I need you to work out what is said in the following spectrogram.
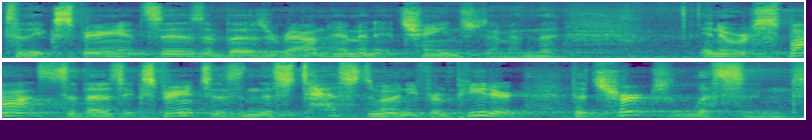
to the experiences of those around him, and it changed him. And, the, and in response to those experiences and this testimony from Peter, the church listened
